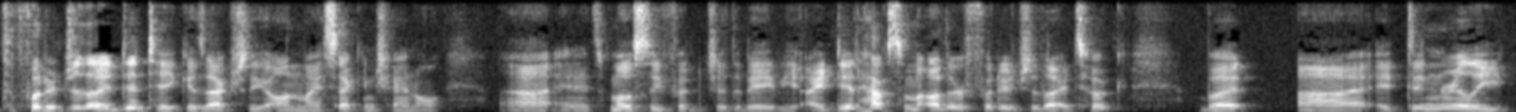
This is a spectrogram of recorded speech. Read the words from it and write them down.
The footage that I did take is actually on my second channel, uh, and it's mostly footage of the baby. I did have some other footage that I took, but uh, it didn't really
